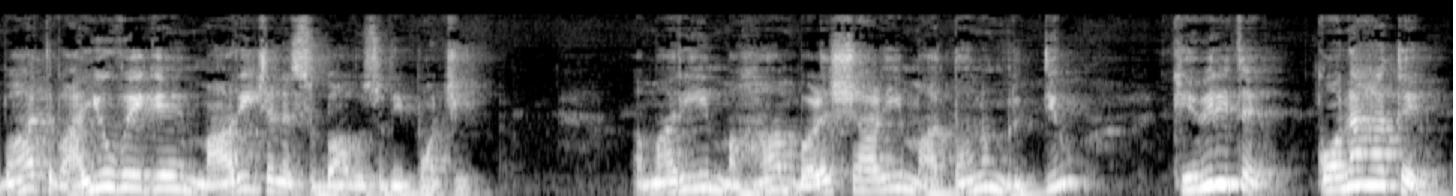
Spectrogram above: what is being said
વાત વાયુ વેગે મારીચ અને સુબાહુ સુધી પહોંચી. અમારી મહાબળશાળી માતાનું મૃત્યુ? કેવી રીતે? કોના હાથે?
